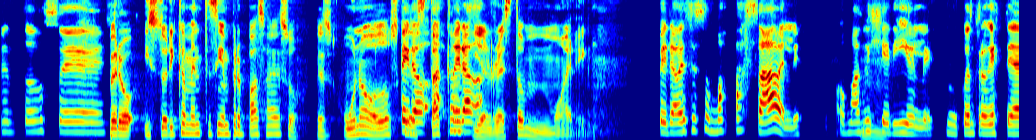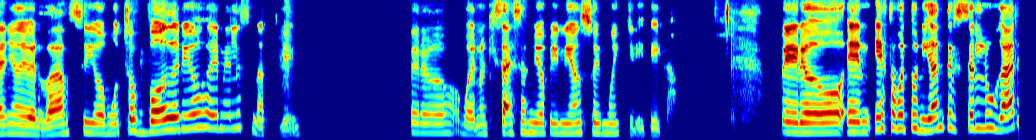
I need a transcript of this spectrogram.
Entonces, Pero históricamente siempre pasa eso, es uno o dos que Pero- destacan pero- y el resto mueren. pero a veces son más pasables o más Mm. digeribles. Encuentro que este año de verdad han sido muchos bodrios en el Snatch Game. Pero bueno, quizás esa es mi opinión, soy muy crítica. Pero en esta oportunidad, en tercer lugar,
